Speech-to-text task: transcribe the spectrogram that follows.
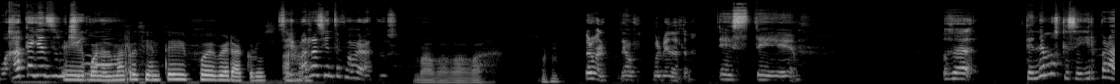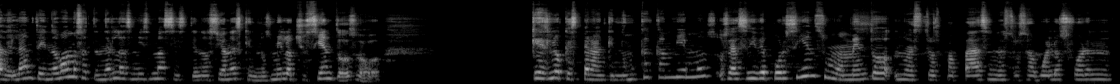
Oaxaca ya es un eh, Bueno, el más reciente fue Veracruz. Sí, el más reciente fue Veracruz. Va, va, va, va. Pero bueno, volviendo al tema. Este. O sea, tenemos que seguir para adelante y no vamos a tener las mismas este, nociones que en los 1800 o. ¿Qué es lo que esperan? ¿Que nunca cambiemos? O sea, si de por sí en su momento nuestros papás y nuestros abuelos fueron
